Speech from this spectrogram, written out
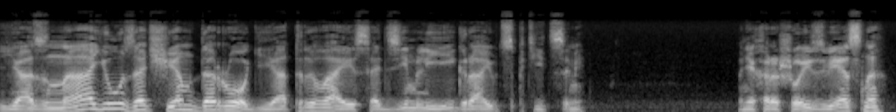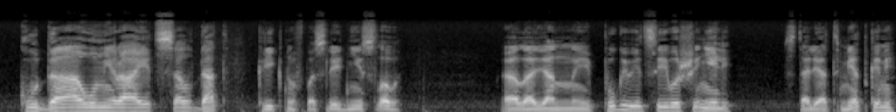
Я знаю, зачем дороги, отрываясь от земли, играют с птицами. Мне хорошо известно, куда умирает солдат, крикнув последнее слово. Оловянные пуговицы его шинели стали отметками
